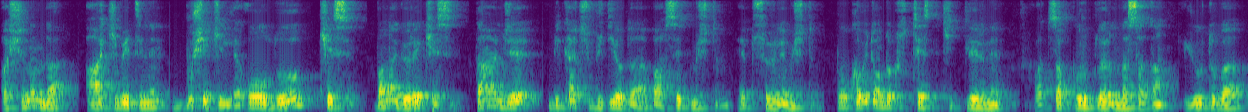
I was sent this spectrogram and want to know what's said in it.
aşının da akıbetinin bu şekilde olduğu kesin. Bana göre kesin. Daha önce birkaç videoda bahsetmiştim, hep söylemiştim. Bu COVID-19 test kitlerini WhatsApp gruplarında satan, YouTube'a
